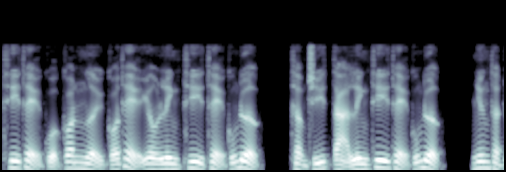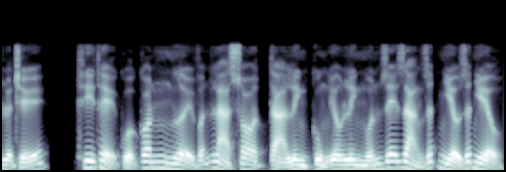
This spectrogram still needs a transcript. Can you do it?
thi thể của con người có thể yêu linh thi thể cũng được, thậm chí tà linh thi thể cũng được, nhưng thật luyện chế, thi thể của con người vẫn là so tà linh cùng yêu linh muốn dễ dàng rất nhiều rất nhiều.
